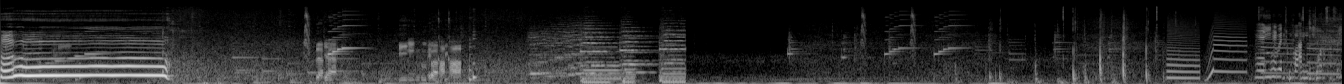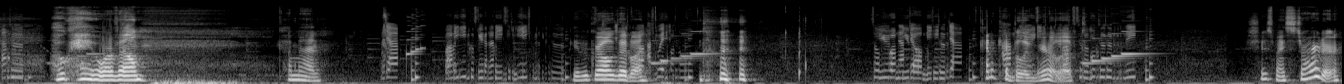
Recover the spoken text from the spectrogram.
Uh... Okay, Orville. Come on. Give a girl a good one. kind of can't believe Mira left. She was my starter.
